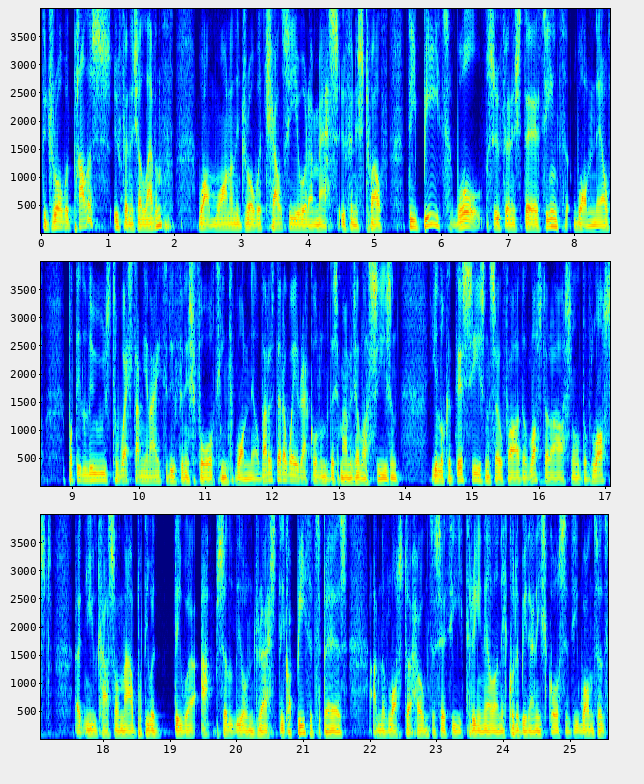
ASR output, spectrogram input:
They draw with Palace, who finish eleventh. 1 1, and they draw with Chelsea, who were a mess, who finished 12th. They beat Wolves, who finished 13th, 1 0, but they lose to West Ham United, who finished 14th, 1 0. That is their away record under this manager last season. You look at this season so far, they've lost at Arsenal, they've lost at Newcastle now, but they were they were absolutely undressed. They got beat at Spurs and they've lost at home to City 3 0, and it could have been any score City wanted.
